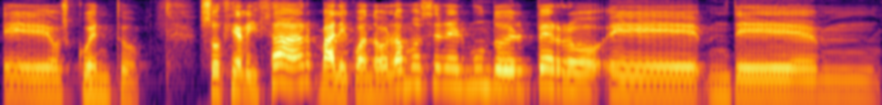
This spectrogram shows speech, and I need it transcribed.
eh, os cuento. Socializar, vale, cuando hablamos en el mundo del perro eh, de,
